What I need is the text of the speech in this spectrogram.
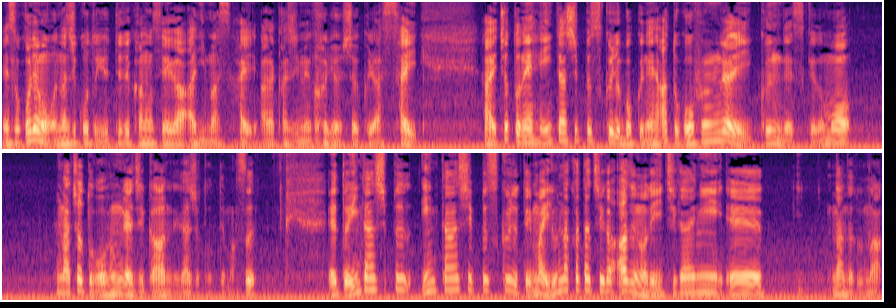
え、そこでも同じこと言ってる可能性があります。はい、あらかじめご了承ください。はい、ちょっとね、インターンシップスクール僕ね、あと5分ぐらい行くんですけども、まあちょっと5分ぐらい時間あるんでラジオ撮ってます。えっと、インターンシップ、インターンシップスクールって、まあいろんな形があるので、一概に、えー、なんだろうな、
